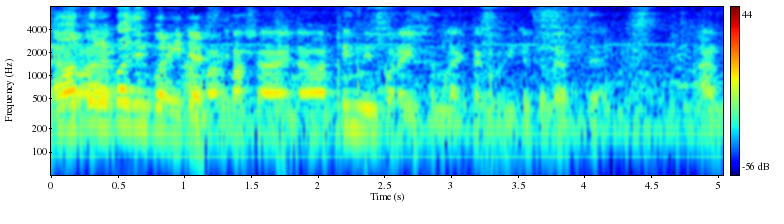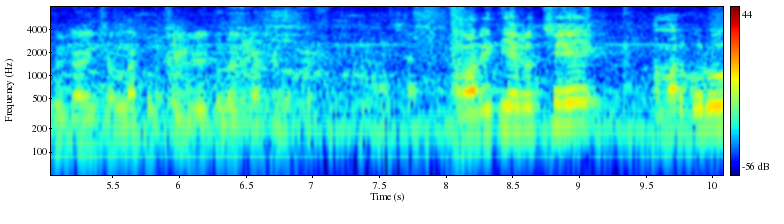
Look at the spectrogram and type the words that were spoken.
নেওয়ার পরে কয়দিন পরে হিট আমার বাসায় নেওয়ার তিন দিন পরে ইনশাল্লাহ একটা হিটে চলে আসছে। আর দুইটা ইনশাল্লাহ খুব শীঘ্রই চলে আসবে আশা করতেছি। আচ্ছা। আমার ইতিহাস হচ্ছে আমার গরু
